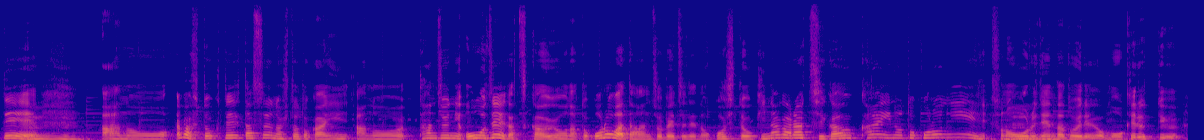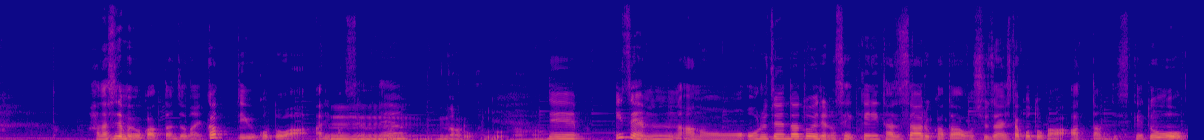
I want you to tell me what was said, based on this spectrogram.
て、うんあのやっぱ不特定多数の人とかにあの単純に大勢が使うようなところは男女別で残しておきながら違う階のところにそのオールジェンダートイレを設けるっていう話でもよかったんじゃないかっていうことはありますよね。なるほどな。で以前あのオールジェンダートイレの設計に携わる方を取材したことがあったんですけど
